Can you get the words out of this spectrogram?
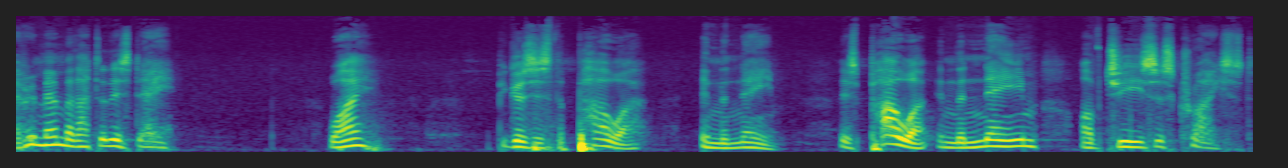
I remember that to this day. Why? Because it's the power in the name. There's power in the name of Jesus Christ.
